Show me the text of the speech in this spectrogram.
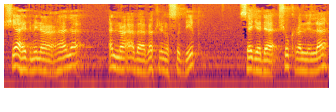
الشاهد من هذا أن أبا بكر الصديق سجد شكرا لله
